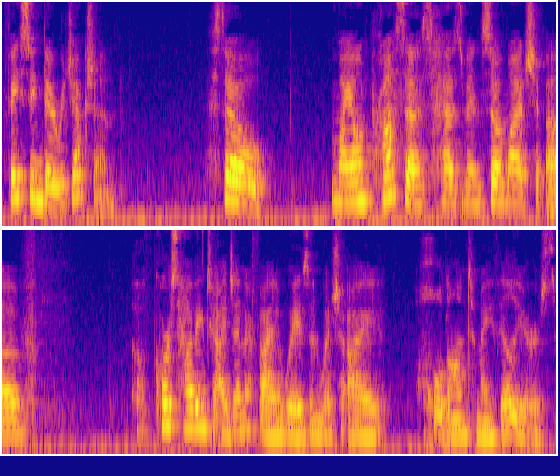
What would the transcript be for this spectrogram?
facing their rejection. So, my own process has been so much of, of course, having to identify ways in which I hold on to my failures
